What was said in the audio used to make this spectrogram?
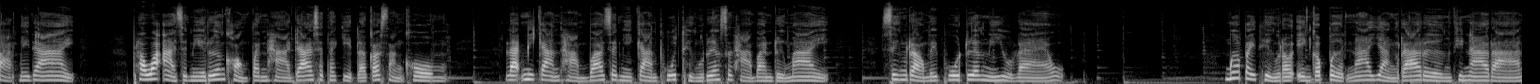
ปากไม่ได้ เพราะว่าอาจจะมีเรื่องของปัญหาด้านเศรษฐกิจแล้วก็สังคม และมีการถามว่าจะมีการพูดถึงเรื่องสถาบันหรือไม่ ซึ่งเราไม่พูดเรื่องนี้อยู่แล้ว เมื่อไปถึงเราเองก็เปิดหน้าอย่างร่าเริงที่หน้าร้าน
